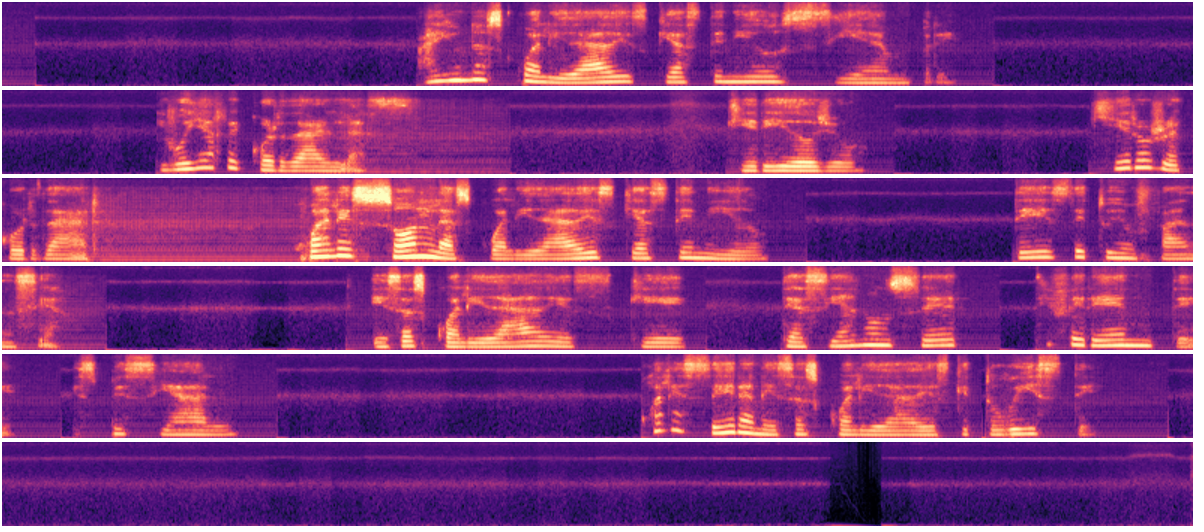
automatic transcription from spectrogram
Hay unas cualidades que has tenido siempre. Y voy a recordarlas. Querido yo, quiero recordar cuáles son las cualidades que has tenido desde tu infancia esas cualidades que te hacían un ser diferente, especial. ¿Cuáles eran esas cualidades que tuviste?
